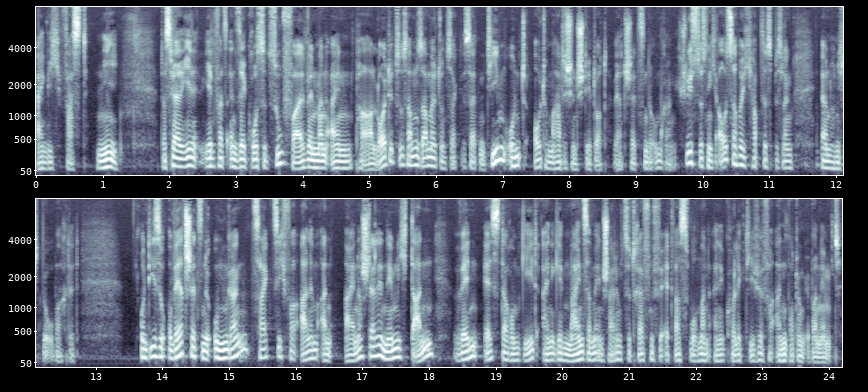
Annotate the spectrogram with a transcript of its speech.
Eigentlich fast nie. Das wäre jedenfalls ein sehr großer Zufall, wenn man ein paar Leute zusammensammelt und sagt, ihr seid ein Team und automatisch entsteht dort wertschätzender Umgang. Ich schließe das nicht aus, aber ich habe das bislang eher noch nicht beobachtet. Und dieser wertschätzende Umgang zeigt sich vor allem an einer Stelle, nämlich dann, wenn es darum geht, eine gemeinsame Entscheidung zu treffen für etwas, wo man eine kollektive Verantwortung übernimmt.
